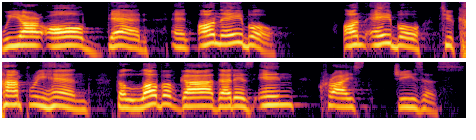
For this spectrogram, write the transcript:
We are all dead and unable, unable to comprehend the love of God that is in Christ Jesus.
